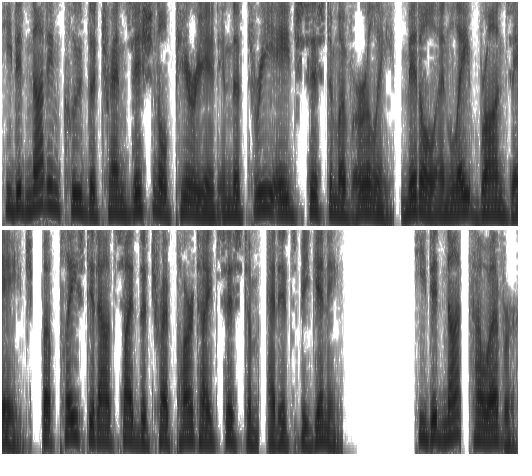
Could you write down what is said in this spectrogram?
He did not include the transitional period in the three-age system of early, middle and late Bronze Age, but placed it outside the tripartite system, at its beginning. He did not, however,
